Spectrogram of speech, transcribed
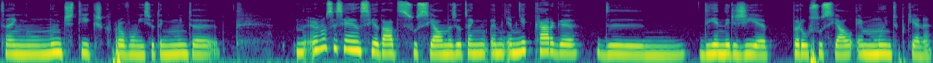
tenho muitos tiques que provam isso, eu tenho muita. Eu não sei se é ansiedade social, mas eu tenho. A minha carga de, de energia para o social é muito pequena.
